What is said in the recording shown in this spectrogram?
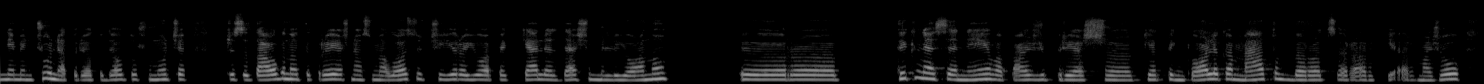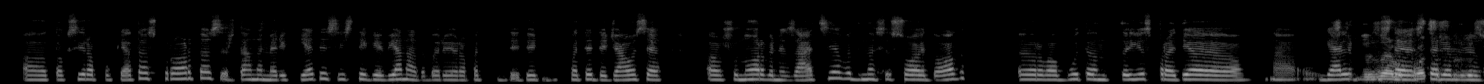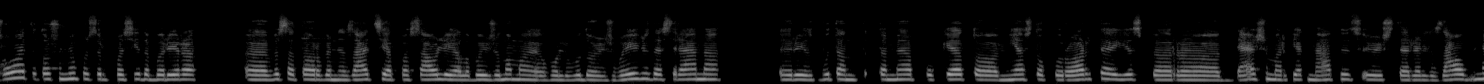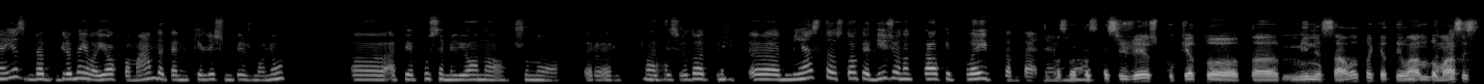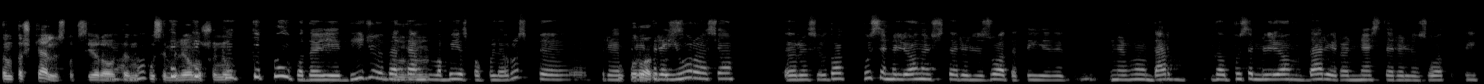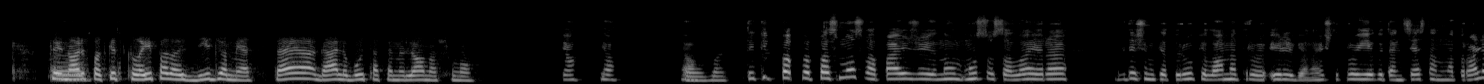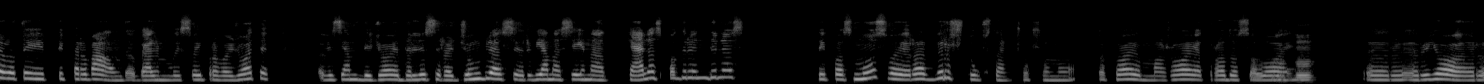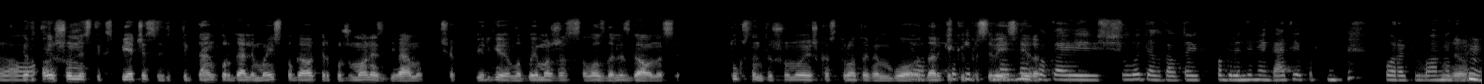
nė minčių neturėjo, todėl tų šunų čia prisitaugino, tikrai aš nesumeluosiu, čia yra jų apie keliasdešimt milijonų. Ir tik neseniai, va, pavyzdžiui, prieš kiek 15 metų, berots ar, ar, ar mažiau, toks yra Puketas kurortas ir ten amerikietis įsteigė vieną, dabar yra pati, pati didžiausia šunų organizacija, vadinasi Soy Dog. Ir va būtent jis pradėjo na, gelbėti, sterilizuoti tos šuniukus ir pas jį dabar yra e, visa ta organizacija pasaulyje labai žinoma, Hollywoodo žvaigždės remia ir jis būtent tame Puketo miesto kurorte, jis per dešimt ar kiek metų išsterilizavo, ne jis, bet grinai va jo komanda, ten keli šimtai žmonių, apie pusę milijono šunų ir, ir bet įsivaizduot, e, miestas tokio dydžio, nu, gal kaip Klaiptada. Pas, pas, pasižiūrėjus Puketo tą mini salą tokią, Tailando masas, ten taškelis toks yra, o ten nu, pusė milijono šunių. Kaip, kaip Klaipada dydžio, bet mm -hmm. ten mhm. labai jis populiarus prie, prie, prie, prie jūros jo. Ir įsivaizduok, pusė milijono išsterilizuota, tai nežinau, dar gal pusė milijonų dar yra nesterilizuota. Tai, tai norit pasakyti, Klaipados dydžio mieste gali būti apie milijoną šunų jo, jo. jo. Tai kaip pa, pa, pas mus, va, pavyzdžiui, nu, mūsų sala yra 24 km ilgio. Na, iš tikrųjų, jeigu ten sėsti ant motorollerio, tai tik per valandą galim laisvai pravažiuoti. Visiems didžioji dalis yra džiunglės ir vienas eina kelias pagrindinis. Tai pas mus va yra virš tūkstančių šunų. Tokioje mažoje atrodo saloje. Mhm. Ir, ir jo, ir... O... Ir tai šunys tik spiečiasi tik, tik ten, kur gali maisto gauti ir kur žmonės gyvena. Čia irgi labai maža salos dalis gaunasi. Tūkstantį šunų iškastruota vien buvo, jo, dar kiek jų prisiveisė yra. Kokia šilutės, gal tai pagrindinė gatvė, kur porą kilometrų. Jo.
